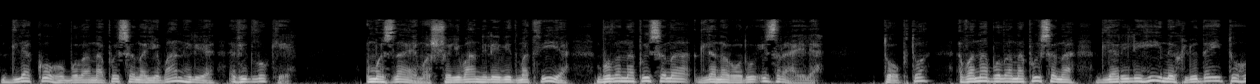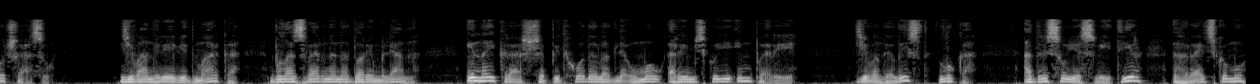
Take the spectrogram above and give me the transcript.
для кого була написана Євангелія від Луки. Ми знаємо, що Євангелія від Матвія була написана для народу Ізраїля, тобто вона була написана для релігійних людей того часу. Євангелія від Марка була звернена до римлян і найкраще підходила для умов Римської імперії. Євангелист Лука адресує свій твір грецькому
